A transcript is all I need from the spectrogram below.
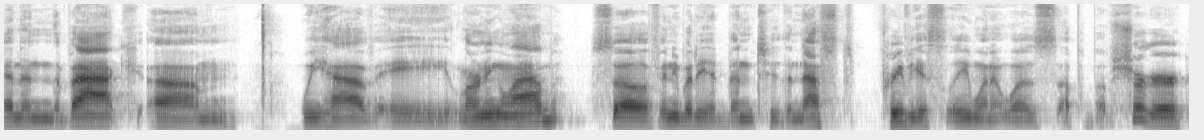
And then in the back, um, we have a learning lab. So if anybody had been to the Nest previously, when it was up above Sugar,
